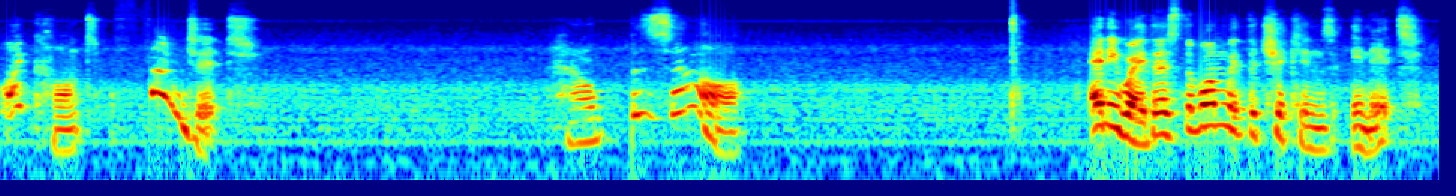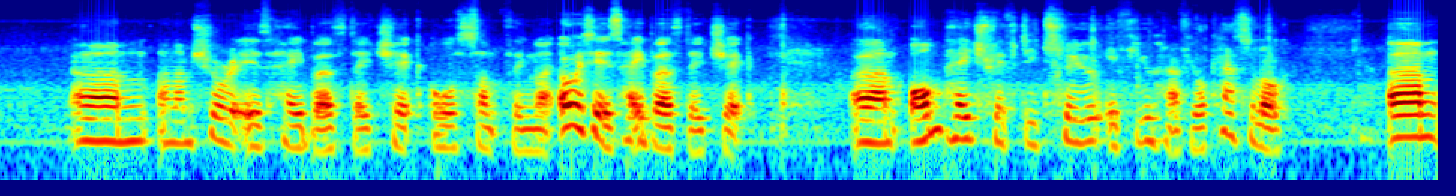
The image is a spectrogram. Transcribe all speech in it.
I can't find it. How bizarre. Anyway, there's the one with the chickens in it. Um, and I'm sure it is Hey Birthday Chick or something like... Oh, it is Hey Birthday Chick. Um, on page 52 if you have your catalogue. Um,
